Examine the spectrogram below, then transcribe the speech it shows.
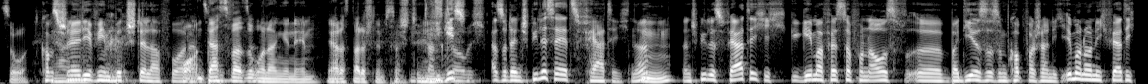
So. Kommst schnell dir wie ein Bittsteller vor. Oh, dann und das war so unangenehm. Ja, das war das Schlimmste. Verstehe. Wie Das gehst, also dein Spiel ist ja jetzt fertig, ne? Mhm. Dein Spiel ist fertig. Ich gehe mal fest davon aus, äh, bei dir ist es im Kopf wahrscheinlich immer noch nicht fertig.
